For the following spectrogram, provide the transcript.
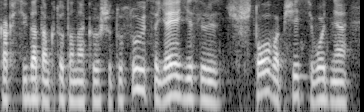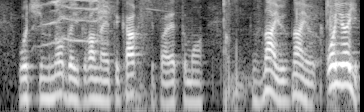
Как всегда, там кто-то на крыше тусуется. Я, если что, вообще сегодня очень много играл на этой карте, поэтому... Знаю, знаю. Ой-ой,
